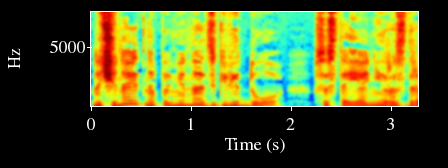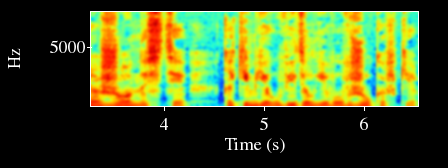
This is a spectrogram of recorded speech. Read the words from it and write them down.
Начинает напоминать Гвидо — в состоянии раздраженности, каким я увидел его в Жуковке.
